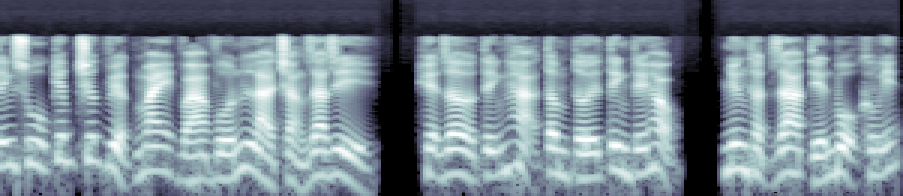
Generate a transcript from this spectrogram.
Tĩnh su kiếp trước việc may và vốn là chẳng ra gì, hiện giờ tính hạ tâm tới tinh tế học, nhưng thật ra tiến bộ không ít.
